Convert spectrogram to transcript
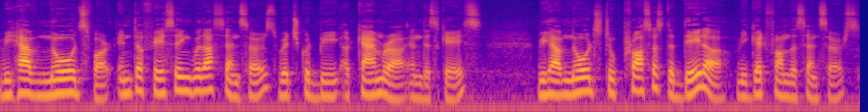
we have nodes for interfacing with our sensors, which could be a camera in this case, we have nodes to process the data we get from the sensors,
